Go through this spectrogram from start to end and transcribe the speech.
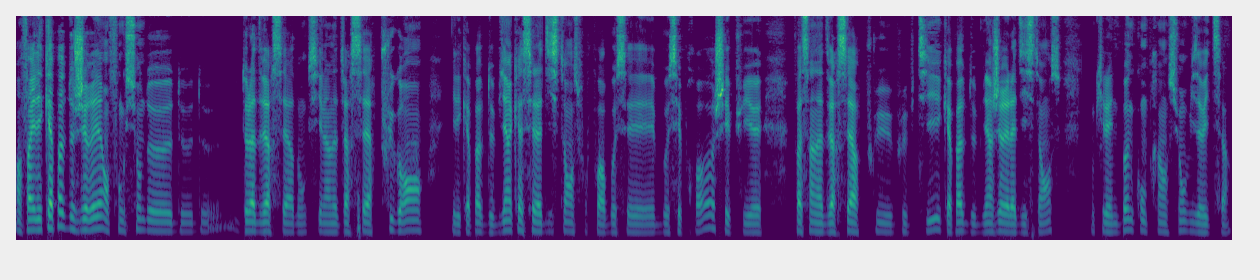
Enfin, il est capable de gérer en fonction de, de, l'adversaire. Donc, s'il a un adversaire plus grand, il est capable de bien casser la distance pour pouvoir bosser, bosser proche. Et puis, euh, face à un adversaire plus, plus petit, il est capable de bien gérer la distance. Donc, il a une bonne compréhension vis-à-vis de ça.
